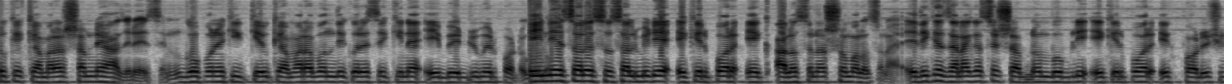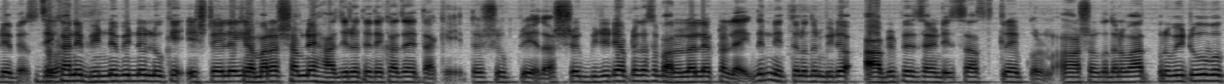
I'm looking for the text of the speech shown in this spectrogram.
লোকে ক্যামেরার সামনে হাজির হয়েছেন। গোপনে কি কেউ ক্যামেরা বন্দি করেছে কিনা এই বেডরুমের ফটো? এই নিয়ে চলে সোশ্যাল মিডিয়া একের পর এক আলোচনার সমালোচনা। এদিকে জানা গেছে, শবনম বুবলি একের পর এক ফটো শুটে ব্যস্ত। যেখানে ভিন্ন ভিন্ন লুকে স্টাইলে ক্যামেরার সামনে হাজির হতে দেখা যায় তাকে। তো সুপ্রিয় দর্শক, ভিডিওটি আপনার কাছে ভালো লাগলে একটা লাইক দিন। নিত্য নতুন ভিডিও আপডেট পেতে চ্যানেলটি সাবস্ক্রাইব করুন। অসংখ্য ধন্যবাদ। পুরো ভিডিও বুক।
